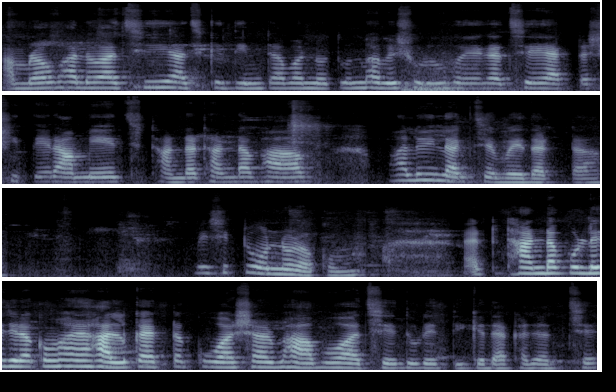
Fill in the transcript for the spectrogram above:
আমরাও ভালো আছি। আজকের দিনটা আবার নতুনভাবে শুরু হয়ে গেছে। একটা শীতের আমেজ, ঠান্ডা ঠান্ডা ভাব। ভালোই লাগছে ওয়েদারটা বেশ একটু অন্যরকম। একটা ঠান্ডা পড়লে যেরকম হয়, হালকা একটা কুয়াশার ভাবও আছে দূরের দিকে, দেখা যাচ্ছে।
